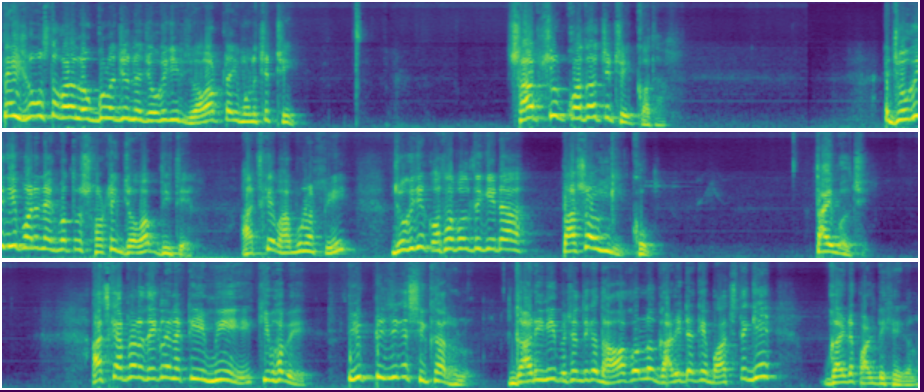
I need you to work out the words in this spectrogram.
তো এই সমস্ত করা লোকগুলোর জন্য যোগীজির জবাবটাই মনে হচ্ছে ঠিক। সাবসুপ কথা হচ্ছে ঠিক কথা। যোগীজি পারেন একমাত্র সঠিক জবাব দিতে। আজকে ভাবুন আপনি, যোগীজির কথা বলতে কি এটা প্রাসঙ্গিক খুব। তাই বলছি। আজকে আপনারা দেখলেন একটি মেয়ে কীভাবে ইপটিজিংয়ের শিকার হলো। গাড়ি নিয়ে পেছন থেকে ধাওয়া করল, গাড়িটাকে বাঁচতে গিয়ে গাড়িটা পাল্টে খেয়ে গেল।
